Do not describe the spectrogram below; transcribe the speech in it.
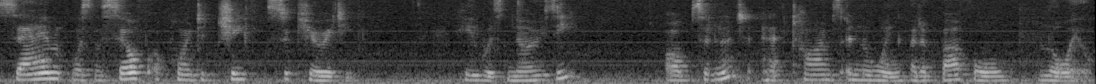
Sam was the self appointed chief security. He was nosy, obstinate, and at times annoying, but above all, loyal.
